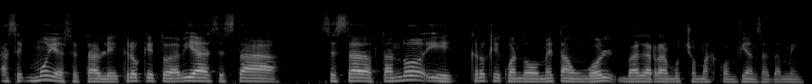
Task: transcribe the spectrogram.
ace- muy aceptable. Creo que todavía se está se está adaptando y creo que cuando meta un gol va a agarrar mucho más confianza también.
